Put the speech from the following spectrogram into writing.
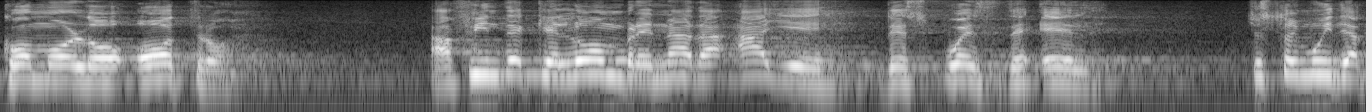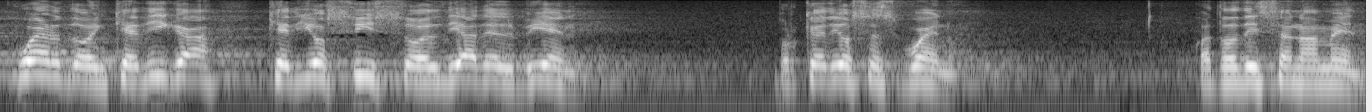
como lo otro, a fin de que el hombre nada halle después de él. Yo estoy muy de acuerdo en que diga que Dios hizo el día del bien, porque Dios es bueno. ¿Cuántos dicen amén?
